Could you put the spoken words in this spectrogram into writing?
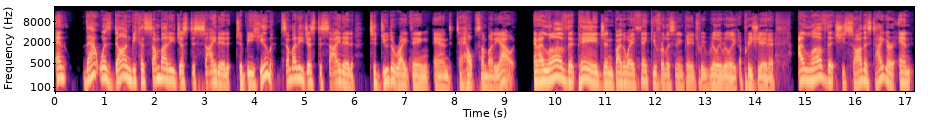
And that was done because somebody just decided to be human. Somebody just decided to do the right thing and to help somebody out. And I love that Paige, and by the way, thank you for listening, Paige. We really, really appreciate it. I love that she saw this tiger and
